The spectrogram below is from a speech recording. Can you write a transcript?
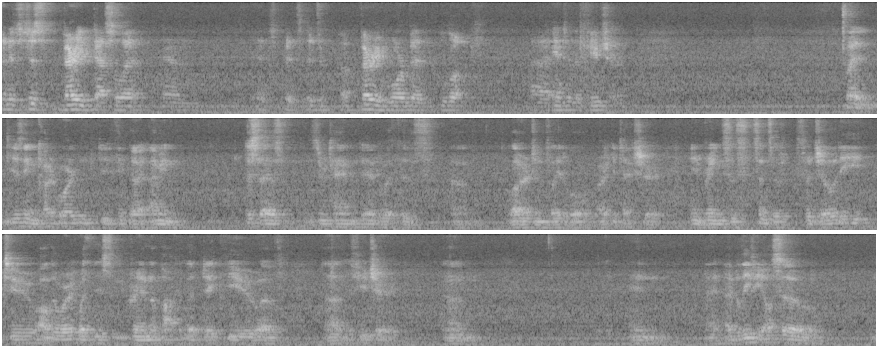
and it's just very desolate, and it's it's it's a, a very morbid look uh, into the future. But using cardboard, do you think that, I mean, just as Zootan did with his um, large inflatable architecture, he brings this sense of fragility to all the work with this grim apocalyptic view of uh, the future. Um, and I, I believe he also,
